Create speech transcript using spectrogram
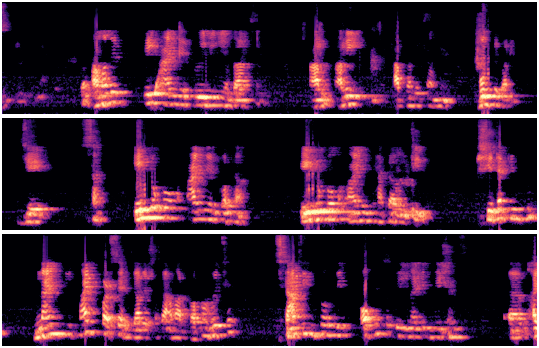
সিকিউরিটি আমাদের এই আইনের প্রয়োজনীয়তা আছে। আমি আপনাদের সামনে বলতে পারি যে এই রকম আইনের কথা এই রকম আইন থাকা উচিত, সেটা কিন্তু নাইনটি ফাইভ পার্সেন্ট যাদের সাথে আমার কথা হয়েছে starting from the office of the United Nations High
